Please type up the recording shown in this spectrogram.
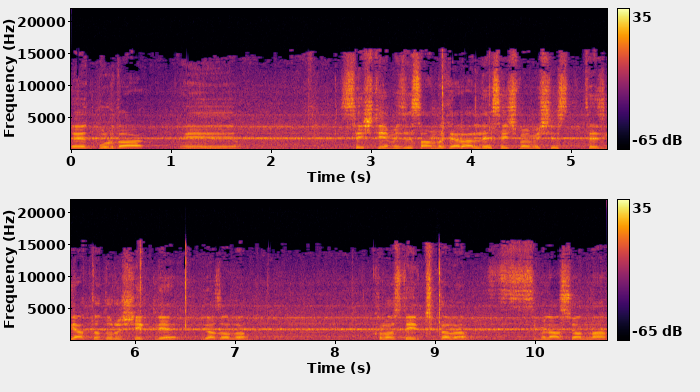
Evet burada e, seçtiğimizi sandık herhalde seçmemişiz. Tezgahta duruş şekli yazalım. Close deyip çıkalım. Simülasyondan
